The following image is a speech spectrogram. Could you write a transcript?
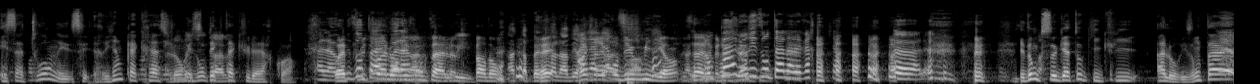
Et ça tourne et c'est rien que la création est spectaculaire, quoi. À la Ouais, plutôt horizontale, à voilà. l'horizontale. Oui. Pardon. Ah, t'appelles ça la Moi, j'ai verticale répondu oui. hein. Non, pas à l'horizontale, à la verticale. Euh, Et donc ce gâteau qui cuit à l'horizontale,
